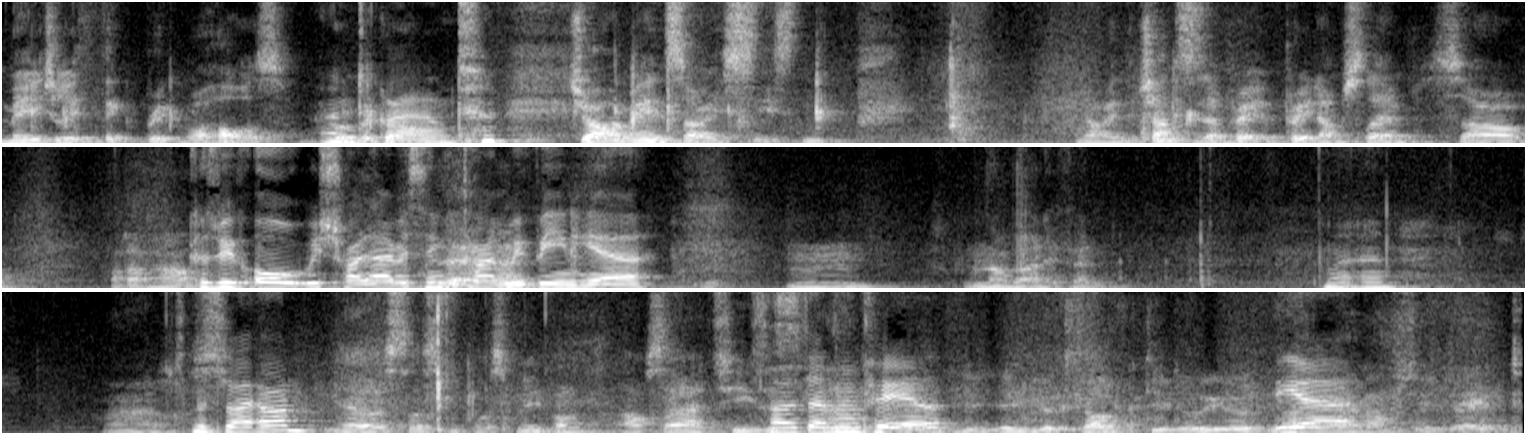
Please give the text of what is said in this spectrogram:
majorly thick brick walls. Underground. Do you know what I mean? So it's, it's you know, I mean, the chances are pretty, pretty damn slim. So, I don't know. Because we've always tried every single time we've been here. Mm, not got anything. Right then. Alright, Is this light on? yeah, let's, let's, let's move on outside. Jesus. How does everyone feel? You, you look soft, you do. You, I'm Yeah. absolutely drained.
